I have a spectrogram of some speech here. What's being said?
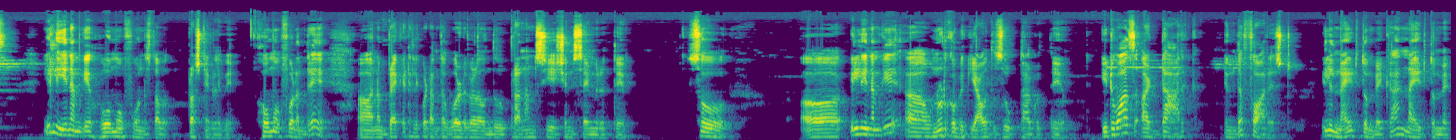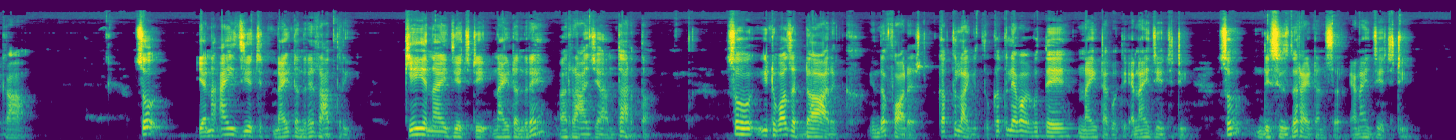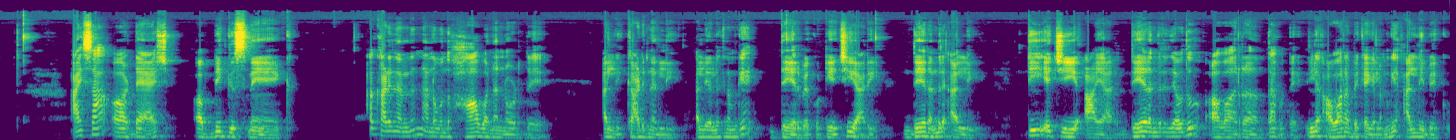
ಇಲ್ಲಿ ನಮಗೆ ಹೋಮೋಫೋನ್ ಪ್ರಶ್ನೆಗಳಿವೆ. ಹೋಮೋಫೋನ್ ಅಂದರೆ ನಮ್ಮ ಬ್ರ್ಯಾಕೆಟಲ್ಲಿ ಕೊಟ್ಟಂಥ ವರ್ಡ್ಗಳ ಒಂದು ಪ್ರನೌನ್ಸಿಯೇಷನ್ ಸೇಮ್ ಇರುತ್ತೆ. ಸೊ ಇಲ್ಲಿ ನಮಗೆ ನೋಡ್ಕೋಬೇಕು ಯಾವುದು ಸೂಕ್ತ ಆಗುತ್ತೆ. It was a dark in the forest ಇಲ್ಲಿ ನೈಟ್ ತುಂಬಬೇಕಾ? ನೈಟ್ ತುಂಬಬೇಕಾ? So N I G H night ಅಂದರೆ ರಾತ್ರಿ. K N I G H T knight ಅಂದರೆ ರಾಜ ಅಂತ ಅರ್ಥ. So it was a dark in the forest ಕತ್ತಲಾಗಿತ್ತು. ಕತ್ತಲು ಯಾವಾಗ ಆಗುತ್ತೆ? ನೈಟ್ ಆಗುತ್ತೆ. N I G H T so this is the right answer N I G H T I saw a dash a big snake ಆ ಕಾಡಿನಲ್ಲಿ ನಾನು ಒಂದು ಹಾವನ್ನು ನೋಡಿದೆ. ಅಲ್ಲಿ ಕಾಡಿನಲ್ಲಿ, ಅಲ್ಲಿ ಎಲ್ಲಕ್ಕೆ ನಮಗೆ ದೇ ಇರಬೇಕು. T H E R E there ಅಂದರೆ ಅಲ್ಲಿ. T H E I R their ಅಂದರೆ ಯಾವುದು? ಅವರ ಅಂತ ಆಗುತ್ತೆ. ಇಲ್ಲಿ, ಅವರ ಬೇಕಾಗಿಲ್ಲ, ನಮಗೆ ಅಲ್ಲಿ ಬೇಕು.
